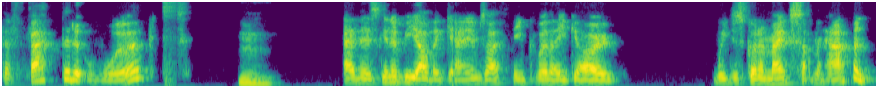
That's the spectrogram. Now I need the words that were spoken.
the fact that it worked, hmm. And there's going to be other games, I think, where they go, we just got to make something happen.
